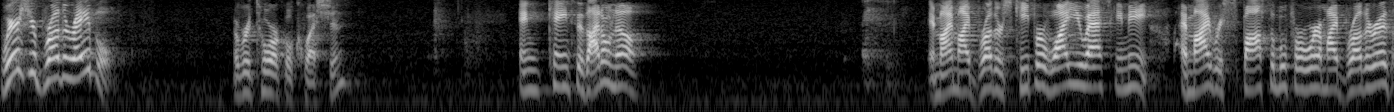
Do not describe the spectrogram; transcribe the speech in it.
Where's your brother Abel? A rhetorical question. And Cain says, I don't know. Am I my brother's keeper? Why are you asking me? Am I responsible for where my brother is?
